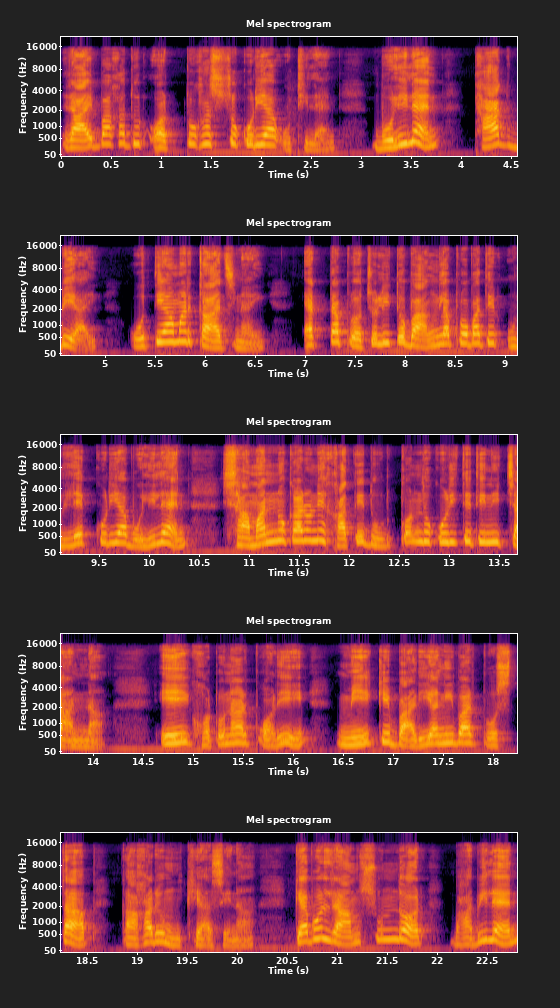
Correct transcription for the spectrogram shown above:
রায়বাহাদুর অট্টহাস্য করিয়া উঠিলেন। বলিলেন, থাক বেআই, ওতে আমার কাজ নাই। একটা প্রচলিত বাংলা প্রবাদের উল্লেখ করিয়া বলিলেন, সামান্য কারণে হাতে দুর্গন্ধ করিতে তিনি চান না। এই ঘটনার পরে মেয়েকে বাড়ি আনিবার প্রস্তাব কাহারও মুখে আসে না। কেবল রামসুন্দর ভাবিলেন,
